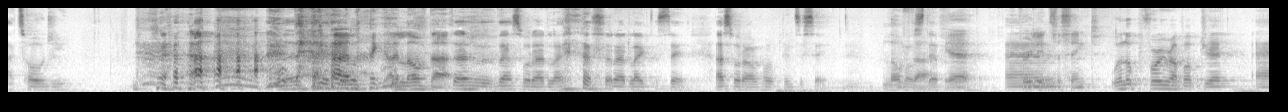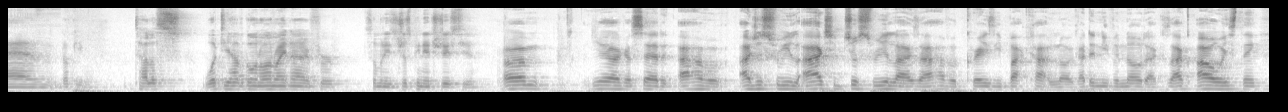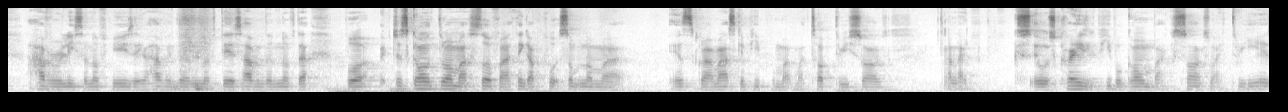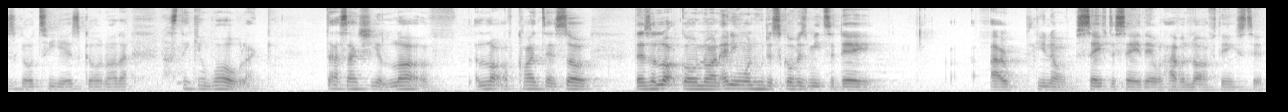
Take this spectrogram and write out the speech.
I told you I like, I love that. that's, that's what I'd like that's what I'd like to say that's what I'm hoping to say Love Most that. definitely. Yeah, Um, brilliant, succinct. Well, look, before we wrap up, Jay, um, look, you tell us what do you have going on right now for somebody who's just been introduced to you. Um, yeah, like I said, I have a. I just real. I actually just realized I have a crazy back catalog. I didn't even know that because I, I always think I haven't released enough music. I haven't done enough this. I haven't done enough that. But just going through all my stuff, I think I put something on my Instagram asking people my, my top three songs, and like it was crazy. People going back songs from like three years ago, two years ago, and all that. And I was thinking, whoa, like that's actually a lot of a lot of content. So there's a lot going on. Anyone who discovers me today, I you know safe to say they will have a lot of things to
